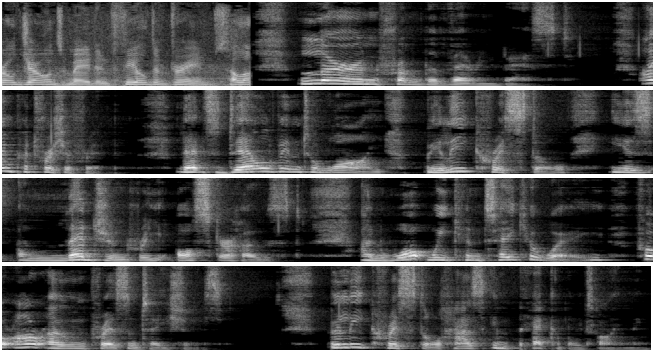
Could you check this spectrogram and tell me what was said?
Earl Jones made in Field of Dreams. Hello. Learn from the very best. I'm Patricia Fripp. Let's delve into why Billy Crystal is a legendary Oscar host and what we can take away for our own presentations. Billy Crystal has impeccable timing.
